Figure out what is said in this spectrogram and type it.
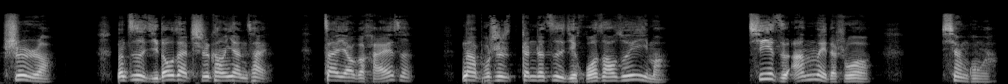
是啊，那自己都在吃糠咽菜，再要个孩子，那不是跟着自己活遭罪吗？妻子安慰的说：“相公啊，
